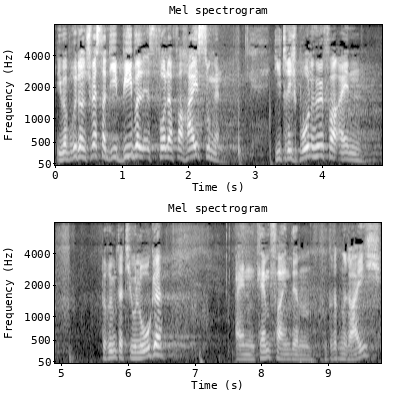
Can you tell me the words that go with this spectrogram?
Liebe Brüder und Schwestern, die Bibel ist voller Verheißungen. Dietrich Bonhoeffer, ein berühmter Theologe, ein Kämpfer in dem Dritten Reich,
